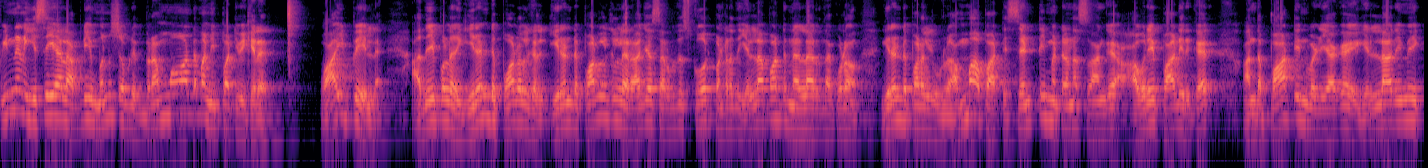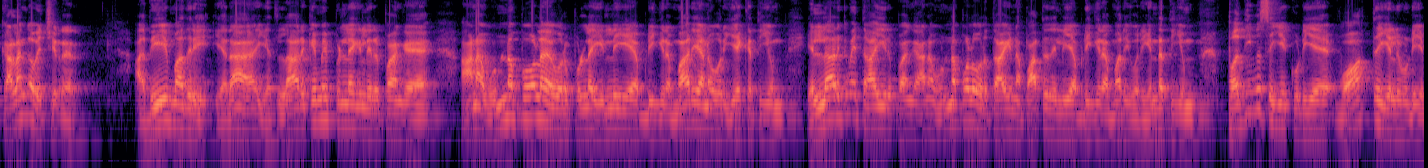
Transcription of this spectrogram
பின்னணி இசையால் அப்படியே மனுஷன் அப்படியே பிரம்மாண்டமாக நிப்பாட்டி வைக்கிறார். வாய்ப்பே இல்லை. அதே போல் இரண்டு பாடல்கள் இரண்டு பாடல்களில் ராஜா சார் வந்து ஸ்கோர் பண்ணுறது எல்லா பாட்டும் நல்லா இருந்தால் கூட இரண்டு பாடல்கள் ஒரு அம்மா பாட்டு சென்டிமெண்ட்டான சாங்கு அவரே பாடியிருக்கார். அந்த பாட்டின் வழியாக எல்லாரையுமே கலங்க வச்சிடுறாரு. அதே மாதிரி ஏன்னா எல்லாருக்குமே பிள்ளைகள் இருப்பாங்க. ஆனால் உன்னை போல ஒரு பிள்ளை இல்லையே அப்படிங்கிற மாதிரியான ஒரு இயக்கத்தையும் எல்லாருக்குமே தாய் இருப்பாங்க. ஆனால் உன்னை போல் ஒரு தாய் நான் பார்த்தது இல்லையே அப்படிங்கிற மாதிரி ஒரு எண்ணத்தையும் பதிவு செய்யக்கூடிய வார்த்தைகளுடைய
